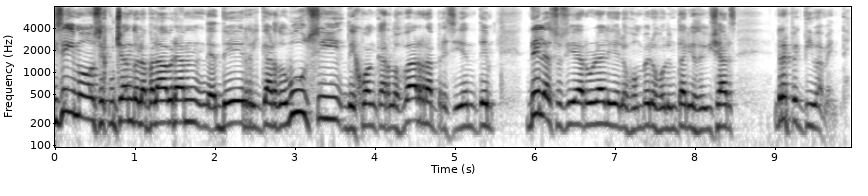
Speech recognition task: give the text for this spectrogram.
Y seguimos escuchando la palabra de Ricardo Busi, de Juan Carlos Barra, presidente de la Sociedad Rural y de los Bomberos Voluntarios de Villars, respectivamente.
